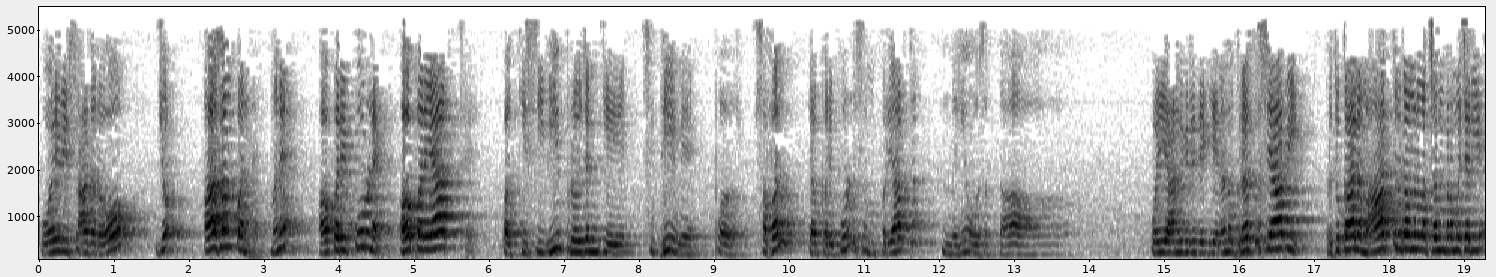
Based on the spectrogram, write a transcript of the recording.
कोई भी साधन हो जो असंपन्न है, माने अपरिपूर्ण है, अपर्याप्त है और किसी भी प्रयोजन के सिद्धि में सफल या परिपूर्ण पर्याप्त नहीं हो सकता। वही आनगिरी देखिए अनुग्रस्त से आप ही ऋतुकाल मात्र गमन लक्षण ब्रह्मचर्य।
